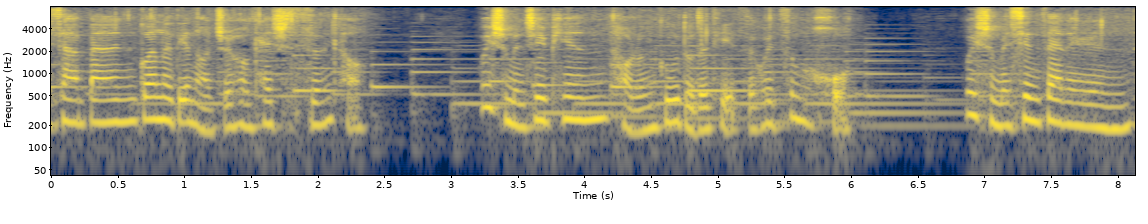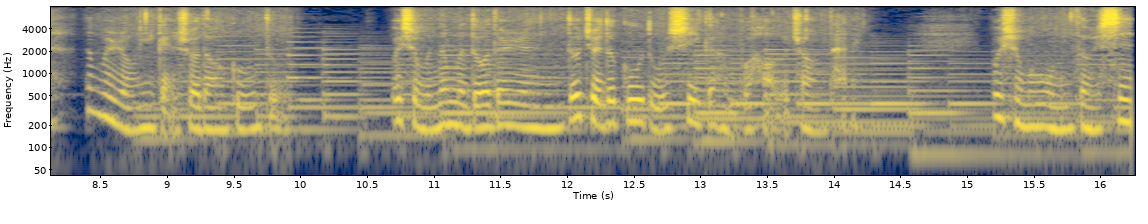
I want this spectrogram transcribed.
在下班关了电脑之后，开始思考：为什么这篇讨论孤独的帖子会这么火？为什么现在的人那么容易感受到孤独？为什么那么多的人都觉得孤独是一个很不好的状态？为什么我们总是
